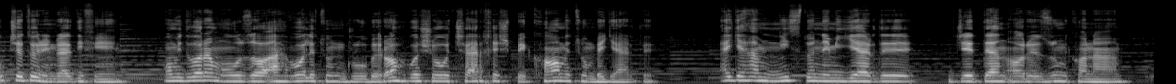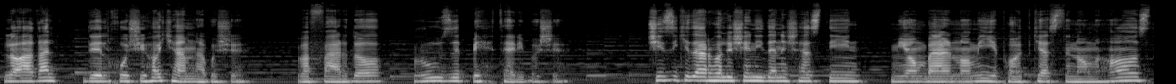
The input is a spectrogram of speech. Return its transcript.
خب چطور این ردیفین؟ امیدوارم اوضاع احوالتون رو به راه باشه و چرخش به کامتون بگرده. اگه هم نیست و نمیگرده جدا آرزو می‌کنم لاقل دلخوشی ها کم نباشه و فردا روز بهتری باشه. چیزی که در حال شنیدنش هستین میان برنامه پادکست نامه هاست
